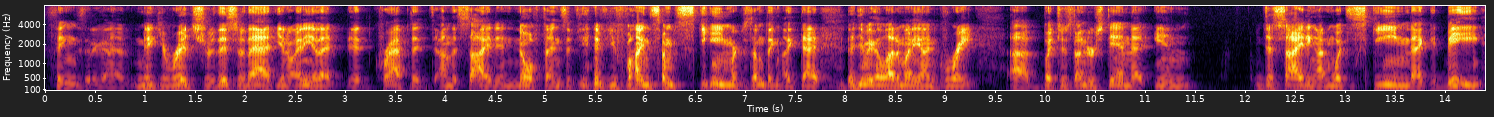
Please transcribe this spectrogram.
things that are gonna make you rich or this or that, you know, any of that crap that's on the side. And no offense if you if you find some scheme or something like that that you make a lot of money on, great. Uh, but just understand that in deciding on what scheme that could be,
